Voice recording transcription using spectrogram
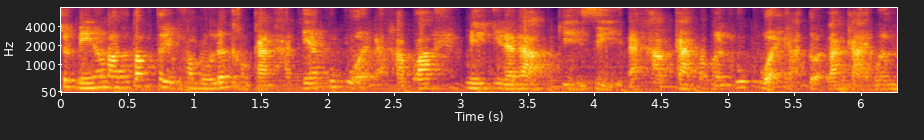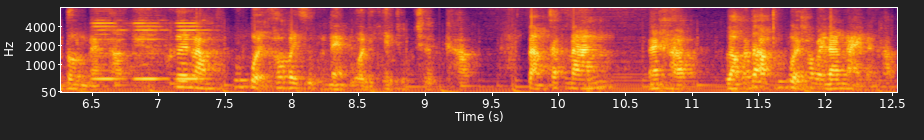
จุดนี้น้องๆจะต้องเตรียมความรู้เรื่องของการคัดแยกผู้ป่วยนะครับ ว่ามีกี่ระดับกี่สีนะครับ การประเมินผู้ป่วยการตรวจร่างกายเบื้องต้นนะครับ เพื่อนำผู้ป่วยเข้าไปสู่แผนกอุบัติเหตุฉุกเฉินครับหลังจากนั้นนะครับ เราก็จะเอาผู้ป่วยเข้าไปด้านในนะครับ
